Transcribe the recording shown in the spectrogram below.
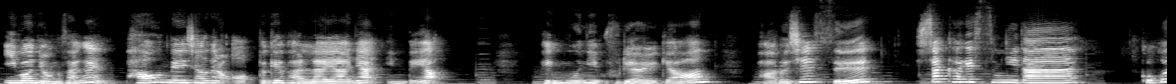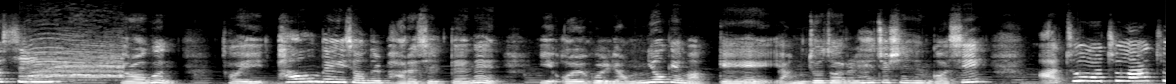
이번 영상은 파운데이션을 어떻게 발라야 하냐 인데요. 백문이 불여일견 바로 실습 시작하겠습니다. 고고싱! 여러분, 저희 파운데이션을 바르실 때는 이 얼굴 영역에 맞게 양 조절을 해주시는 것이 아주 아주 아주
